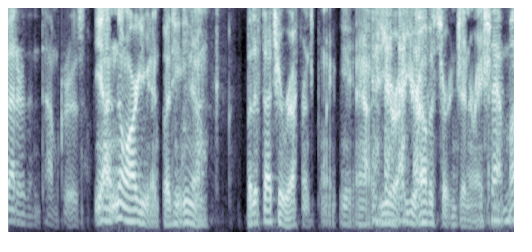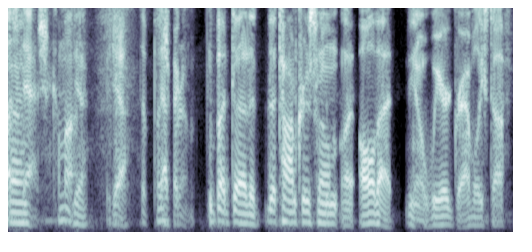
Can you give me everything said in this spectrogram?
better than Tom Cruise. Yeah, no argument, but he, you know, but if that's your reference point, you know, you're you're of a certain generation. That mustache, come on, yeah. Yeah. it's a push epic. broom. Uh, but uh, the the Tom Cruise film, uh, all that you know, weird gravelly stuff,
